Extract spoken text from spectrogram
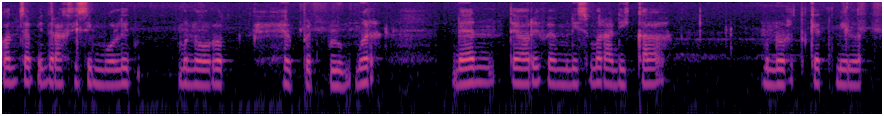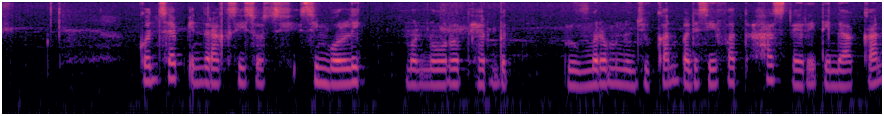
konsep interaksi simbolik menurut Herbert Blumer dan teori feminisme radikal menurut Kate Millett. Konsep interaksi simbolik menurut Herbert Blumer menunjukkan pada sifat khas dari tindakan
